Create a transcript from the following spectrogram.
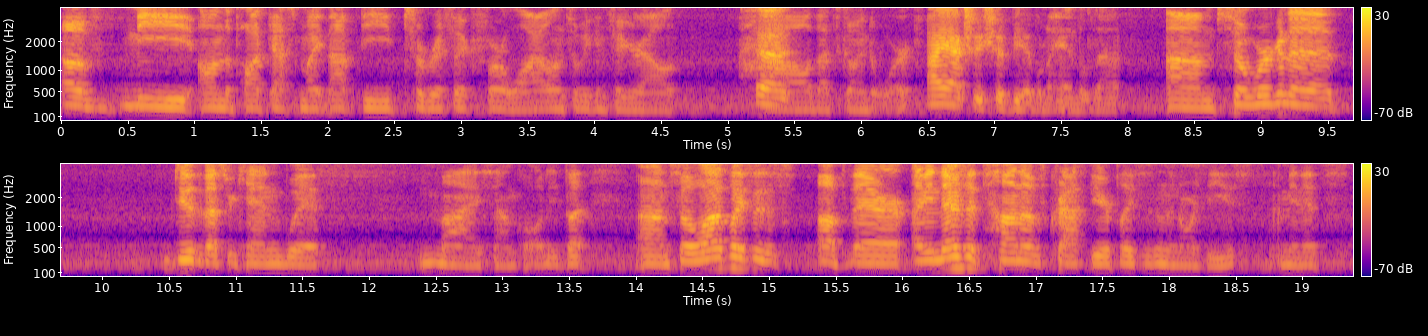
of me on the podcast might not be terrific for a while until we can figure out Uh, how that's going to work. I actually should be able to handle that. Um, so we're gonna do the best we can with my sound quality, but um, so a lot of places up there. I mean, there's a ton of craft beer places in the Northeast. I mean, it's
